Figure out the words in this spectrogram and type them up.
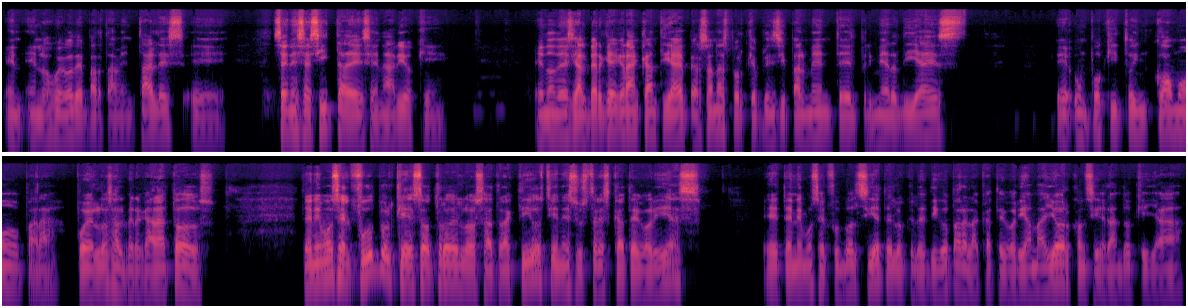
en, los juegos departamentales. Eh, se necesita de escenario que, en donde se albergue gran cantidad de personas, porque principalmente el primer día es eh, un poquito incómodo para poderlos albergar a todos. Tenemos el fútbol, que es otro de los atractivos, tiene sus tres categorías. Eh, tenemos el fútbol 7, lo que les digo para la categoría mayor, considerando que ya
